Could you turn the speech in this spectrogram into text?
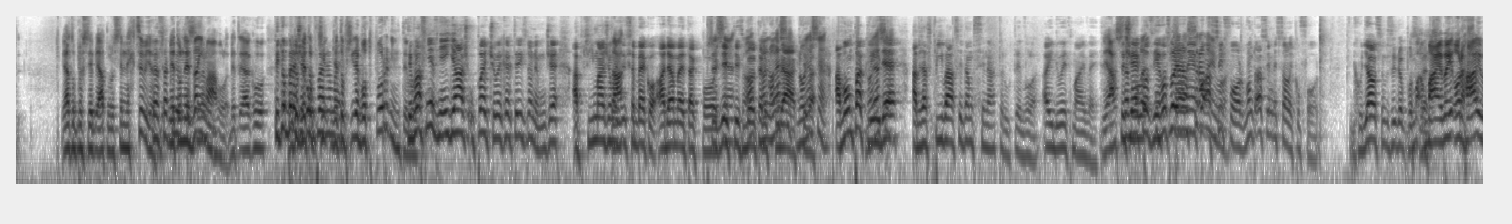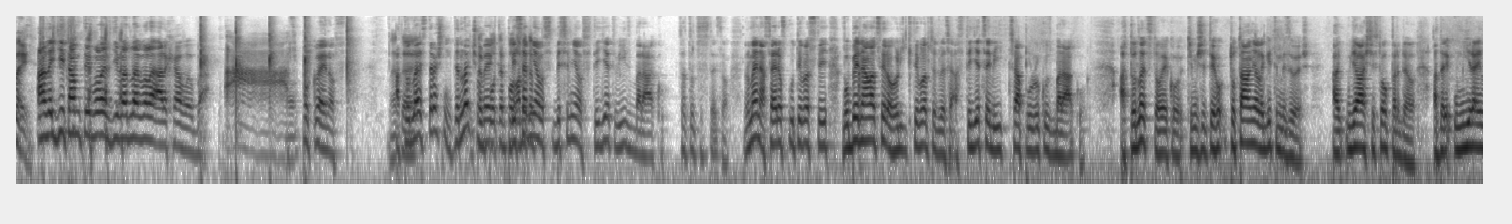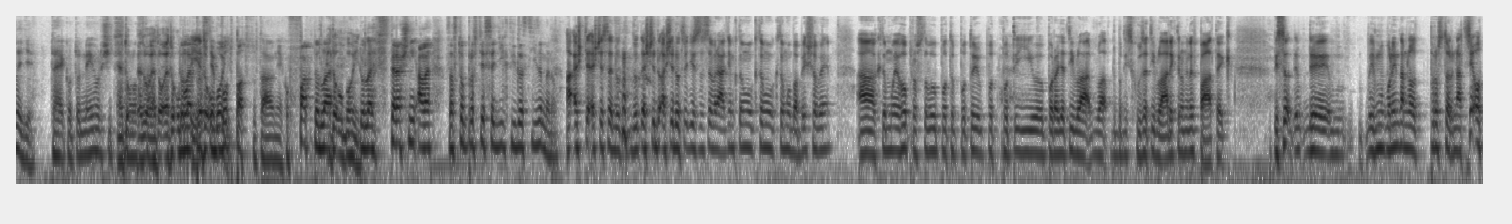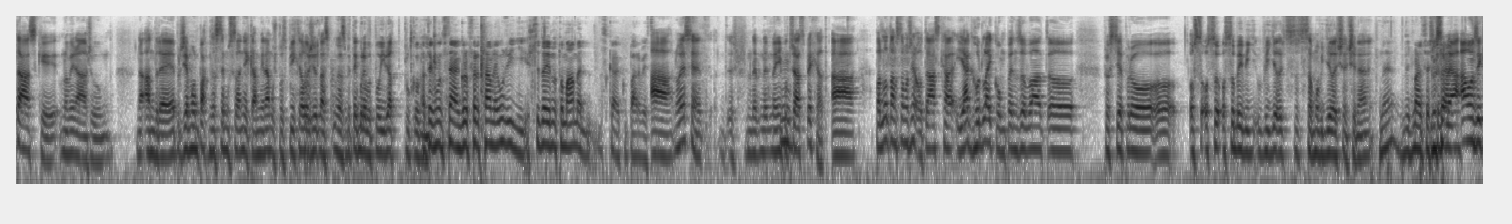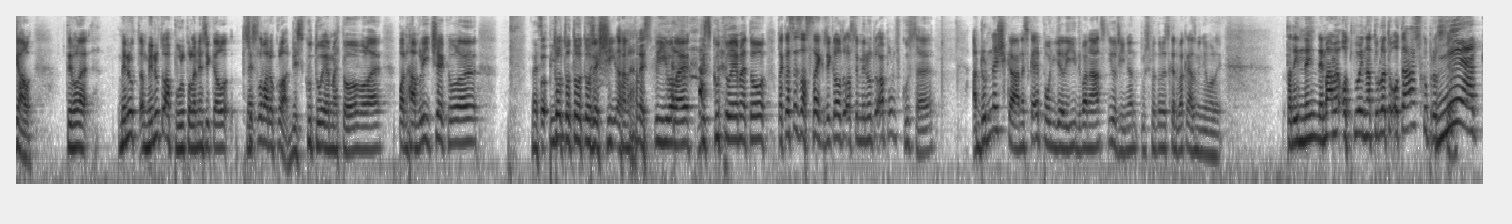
Já to prostě, já to prostě nechci vidět. To Mě, to nezajímá, vole. Mě to jako, Ty to bereš mě jako to, přijde, mě to přijde odporný, ty, Ty vlastně z něj děláš úplně člověka, který si to nemůže a přijímáš ho Tak. mezi sebe jako Adame, tak pojď, Přesně, ty jsi no, byl ten no, no, chudák. jasně, no, jasně. A on pak No, vyjde a zaspívá si tam Sinatru, ty vole. I do it my way. Já Což jsem, je jako z jeho strany jako asi for. On to asi myslel jako for. Jako dělal jsem si to po Ma- svém. My way or highway. A lidi tam ty vole v divadle vole archa vole. spokojenost. Ne, A to je- tohle je strašný. Tenhle člověk po- ten po- by, se to- měl, by si měl stydět víc baráku. Za to, co jste to. Normálně na férovku ty sty, objednávat si rohlík ty vole před dveře a stydět se víc třeba půl roku z baráku. A tohle to jako tím, že ty ho totálně legitimizuješ a uděláš si z toho prdel a tady umírají lidi. To je jako to nejhorší, co Je to- se mohlo je to- je to- je to Tohle ubohý, je to prostě ubohý. odpad totálně, jako fakt tohle, Je to ubohý. tohle je strašný, ale zas to prostě sedí k téhle zemi, no. A ještě, ještě, se do, do, ještě, do, ještě do třetí se, se vrátím k tomu, k, tomu, k tomu Babišovi a k tomu jeho proslovu po, to, po, tý, po, po té poradě té vlá, vlá, po té schůze té vlády, kterou měli v pátek. Kdy, se, kdy on jim tam dal prostor na tři otázky novinářům, na Andreje, protože on pak zase musel někam jinam, už pospíchalo, že na, na zbytek bude odpovídat A plukovník. tak on se Agrofert sám neuřídí. Ještě tady na to máme dneska jako pár věcí. A no jasně, ne, ne, není potřeba spěchat. A padla tam samozřejmě otázka, jak hodlají kompenzovat uh, prostě pro uh, os, oso, osoby vý- výděleč, samovýdělečné či ne. Ne, teď máš. A on říkal, ty vole, minut, minutu a půl podle mě říkal tři Ne. slova dokola. Diskutujeme to, vole, pan Havlíček, vole, Nespí. to, to, to, to řeší, a ne, nespí, vole, diskutujeme to. Takhle se zasek, říkal to asi minutu a půl v kuse. A do dneška, dneska je pondělí 12. října, už jsme to dneska dvakrát zmiňovali. Tady ne, nemáme odpověď na tuhle tu otázku prostě. Nějak.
